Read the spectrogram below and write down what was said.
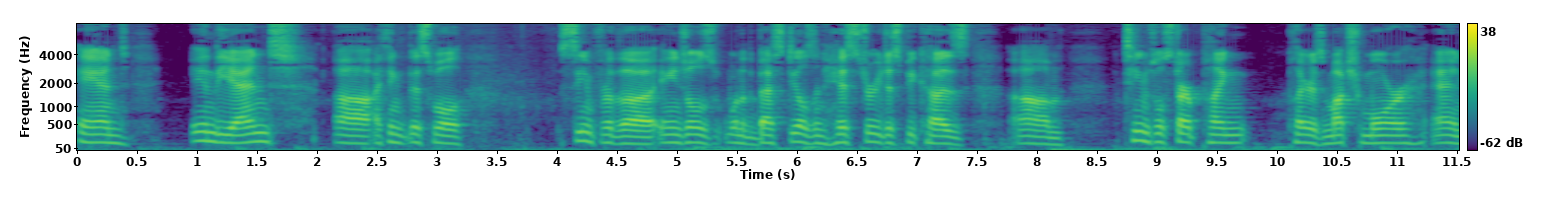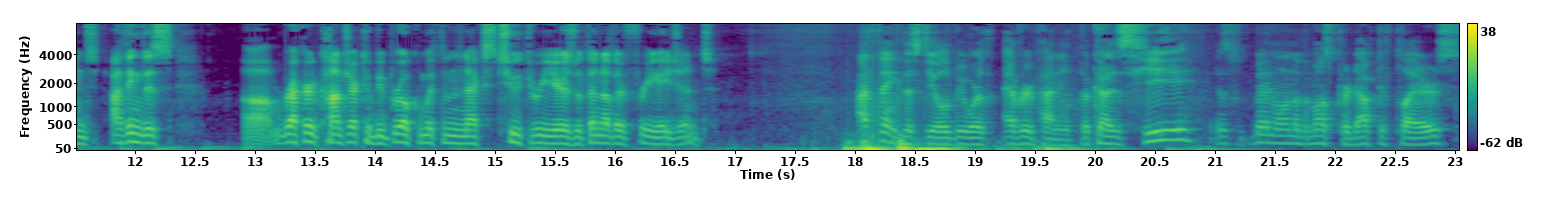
and in the end, uh, I think this will seem for the Angels one of the best deals in history just because um, teams will start playing players much more. And I think this um, record contract could be broken within the next two, three years with another free agent. I think this deal would be worth every penny because he has been one of the most productive players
